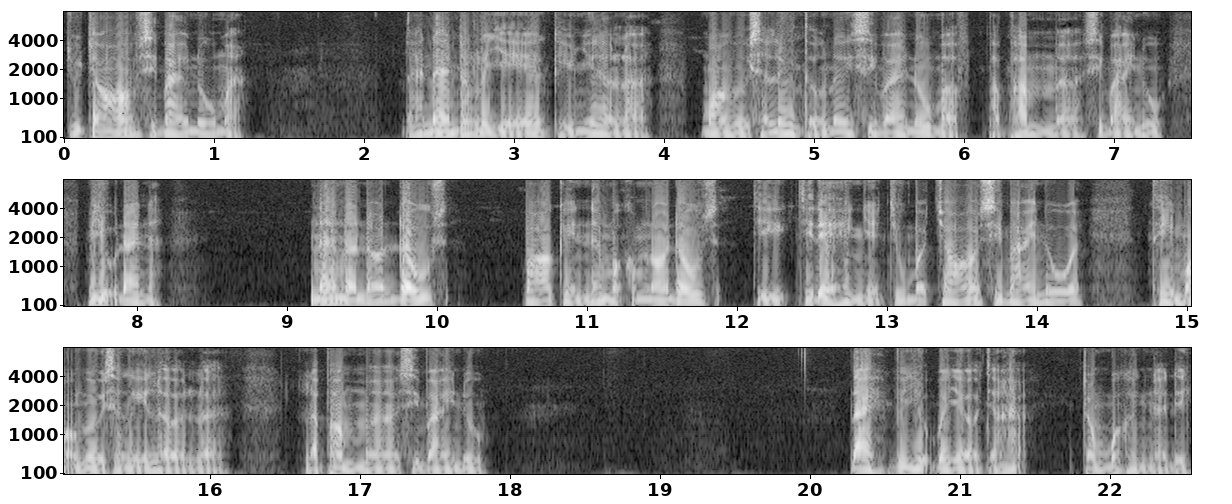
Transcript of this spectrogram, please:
chú chó Shiba Inu mà. Đấy, nên rất là dễ kiểu như là, là mọi người sẽ liên tưởng đến Shiba Inu và, và pump uh, à, Shiba Inu ví dụ đây nè nếu là nó Doge bargain nếu mà không nói Doge chỉ chỉ để hình như chú chó Shiba Inu ấy thì mọi người sẽ nghĩ là là là pump ờ, Shiba Inu. Đây ví dụ bây giờ chẳng hạn trong bức hình này đi.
